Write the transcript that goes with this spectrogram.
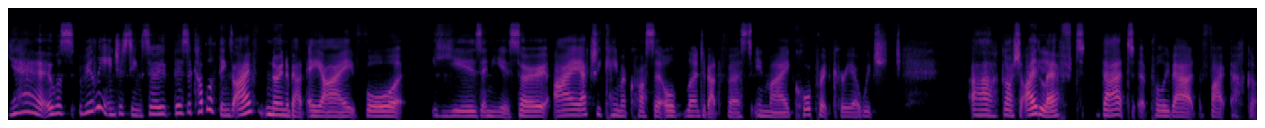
Yeah, it was really interesting. So there's a couple of things I've known about AI for years and years. So I actually came across it or learned about it first in my corporate career, which Ah, gosh, I left that uh, probably about 5 oh god,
